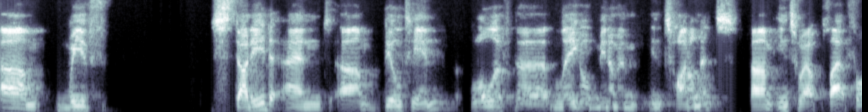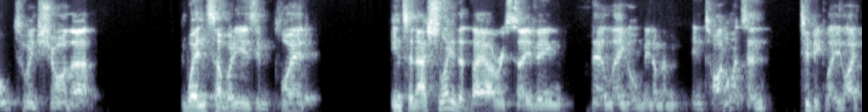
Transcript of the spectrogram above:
um, we've studied and um, built in all of the legal minimum entitlements um, into our platform to ensure that when somebody is employed internationally, that they are receiving their legal minimum entitlements, and typically, like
